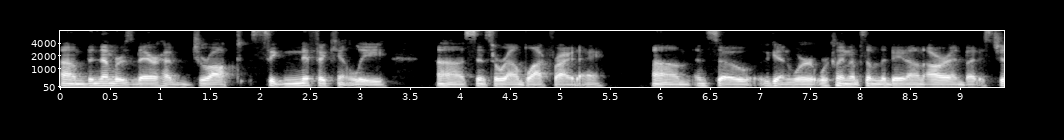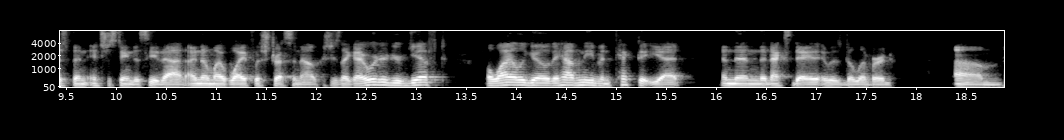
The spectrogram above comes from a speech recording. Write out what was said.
um, the numbers there have dropped significantly uh, since around Black Friday. Um, and so again, we're we're cleaning up some of the data on our end, but it's just been interesting to see that. I know my wife was stressing out because she's like, I ordered your gift a while ago. They haven't even picked it yet, and then the next day it was delivered. Um,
